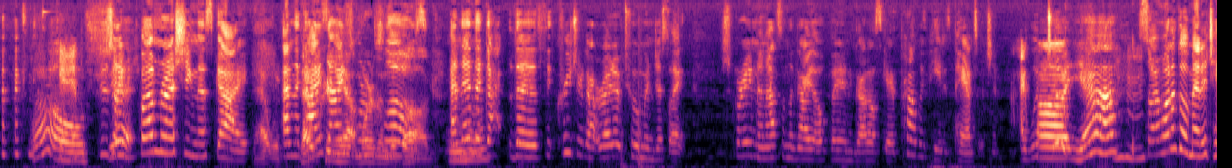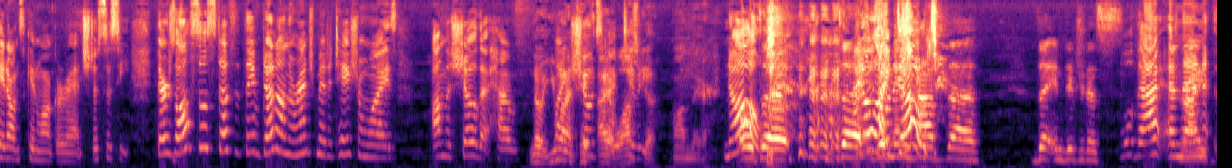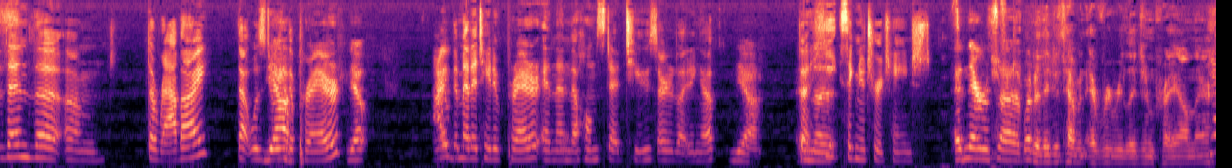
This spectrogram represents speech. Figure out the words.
Oh just shit! like bum rushing this guy. That would And the that would guy's creep eyes were more than the closed. dog. And then the Mhm. guy, the th- creature got right up to him and just like screamed, and that's when the guy opened and got all scared. Probably peed his pants, which I would Uh, too. yeah. Mhm. So I want to go meditate on Skinwalker Ranch just to see. There's also stuff that they've done on the ranch meditation wise on the show that have No, you Like, want to take ayahuasca activity. on there. no. Oh, the the No, I don't. the the indigenous. well, that and then then the um the rabbi that was doing Yeah. the prayer, Yep. I the meditative prayer, and then the homestead too started lighting up. Yeah. The, the heat signature changed. and there's uh What are they just having every religion pray on there? Yeah.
